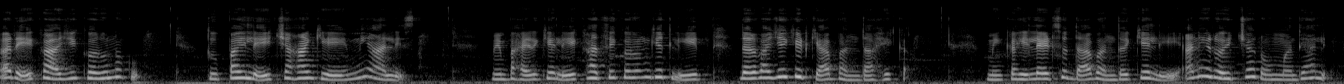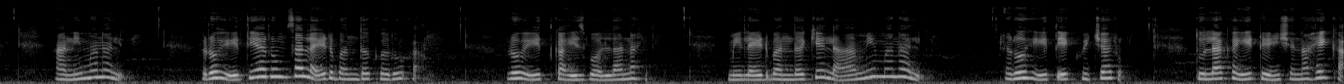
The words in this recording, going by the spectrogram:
अरे काळजी करू नको. तू पहिले चहा घे मी आलेस मी बाहेर गेले खात्री करून घेतली दरवाजे खिडक्या बंद आहे का? मी काही लाईटसुद्धा बंद केली आणि रोहितच्या रूममध्ये आले. आणि म्हणाले रोहित या रूमचा लाइट बंद करू का? रोहित काहीच बोलला नाही. मी लाइट बंद केला मी म्हणाले रोहित एक विचारू तुला काही टेन्शन आहे का?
